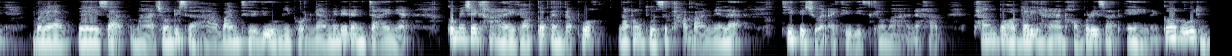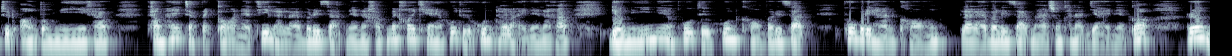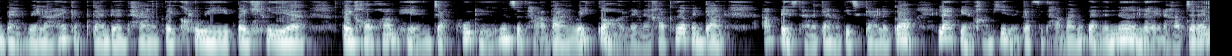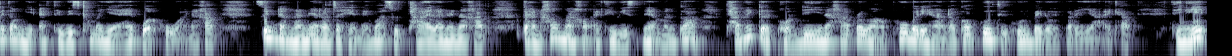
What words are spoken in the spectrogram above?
บริษัทมหาชนที่สถาบันถืออยู่มีผลงานไม่ได้ดังใจเนี่ยก็ไม่ใช่ใครครับก็เป็นแบบพวกนักลงทุนสถาบันนี่แหละ ที่ไปชวน activist เข้ามานะครับ ทางบอร์ดบริหารของบริษัทเองเนี่ยก็รู้ถึงจุดอ่อนตรงนี้ครับทำให้จากแต่ก่อนเนี่ยที่หลาย ๆ บริษัทเนี่ยนะครับไม่ค่อยแคร์ผู้ถือหุ้นเท่าไหร่เนี่ยนะครับ เดี๋ยวนี้เนี่ยผู้ถือหุ้นของบริษัท ผู้บริหารของหลาย ๆ บริษัทมหาชนขนาดใหญ่เนี่ยก็เริ่มแบ่งเวลาให้กับการเดินทางไปคุย ไปเคลียร์ ไปขอความเห็นจากผู้ถือหุ้นสถาบันไว้ก่อนเลยนะครับ เพื่อเป็นการอัปเดตสถานการณ์ของกิจการ แล้วก็แลกเปลี่ยนความคิดเห็นกับสถาบันตั้งแต่เนิ่น ๆ เลยนะครับ จะได้ไม่ต้องมี activist เข้ามาแหย่ให้ปวดหัวนะครับ ซึ่งดังนั้นเนี่ยเราจะเห็นได้ว่าสุดท้ายแล้วเนี่ยนะครับ การเข้ามาของ activist เนี่ยมันก็ทำให้เกิดผลดีนะครับ ระหว่างผู้บริหารแล้วก็ผู้ถือหุ้นไปโดยปริยายครับ ทีนี้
